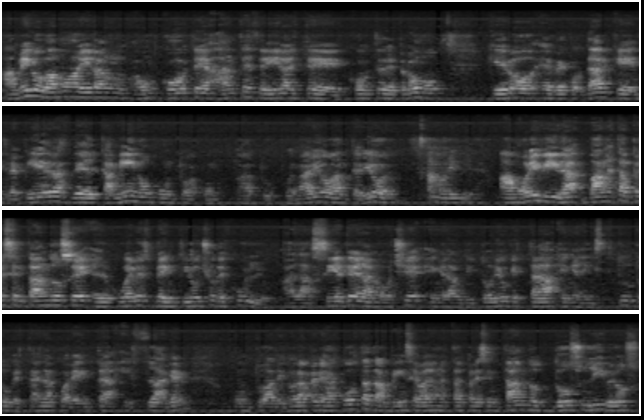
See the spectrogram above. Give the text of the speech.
Amigos, vamos a ir a un, corte. Antes de ir a este corte de promo, quiero eh, recordar que Entre Piedras del Camino, junto a, tu poemario anterior, Amor y Vida. Amor y Vida, van a estar presentándose el jueves 28 de julio a las 7 de la noche en el auditorio que está en el instituto que está en la 40 y Flagger junto a Dinora Pérez Acosta también se van a estar presentando dos libros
